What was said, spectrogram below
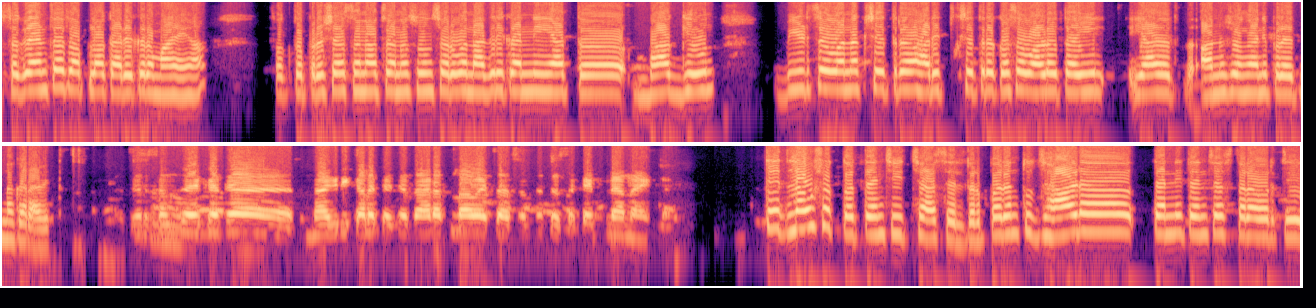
सगळ्यांचाच आपला कार्यक्रम आहे हा. फक्त प्रशासनाचा नसून सर्व नागरिकांनी यात भाग घेऊन बीडचं वनक्षेत्र हरित क्षेत्र कसं वाढवता येईल या अनुषंगाने प्रयत्न करावेत. जर समजा एखाद्या नागरिकाला त्याच्या दारात लावायचं असेल तर तसं काही प्लॅन आहे का? ते लावू शकतात त्यांची इच्छा असेल तर. परंतु झाड अ, त्यांनी त्यांच्या स्तरावरती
